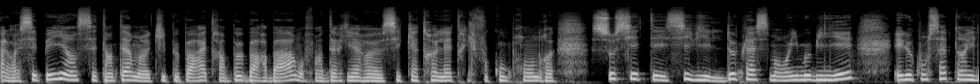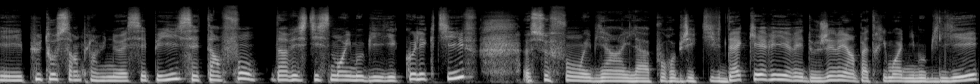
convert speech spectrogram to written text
alors SCPI, hein, c'est un terme qui peut paraître un peu barbare. Enfin, derrière euh, ces quatre lettres, il faut comprendre société civile de placement immobilier. Et le concept, hein, il est plutôt simple. Hein. Une SCPI, c'est un fonds d'investissement immobilier collectif. Euh, ce fonds, eh bien, il a pour objectif d'acquérir et de gérer un patrimoine immobilier.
